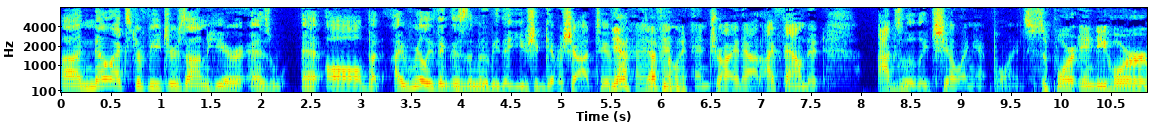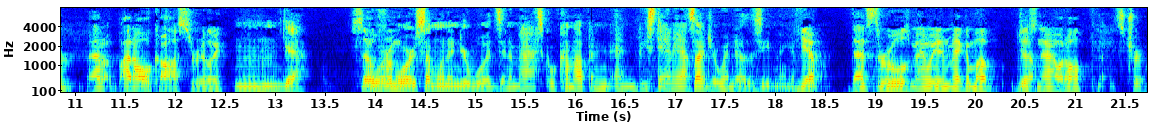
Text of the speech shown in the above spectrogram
Uh, no extra features on here as at all, but I really think this is a movie that you should give a shot to. Yeah, and- definitely. and, and try it out. I found it absolutely chilling at points. Support indie horror at, at all costs, really. Mm-hmm, yeah. So or, from or someone in your woods in a mask will come up and, and be standing outside your window this evening. Yep, that's the rules, man. We didn't make them up just Yep. now at all. It's true.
